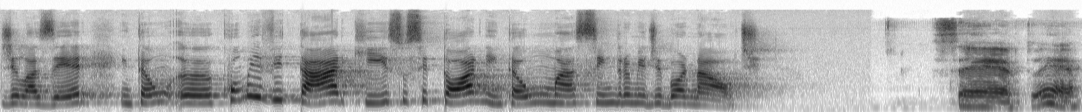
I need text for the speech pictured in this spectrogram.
de lazer. Então, uh, como evitar que isso se torne então uma síndrome de burnout? Certo, é.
